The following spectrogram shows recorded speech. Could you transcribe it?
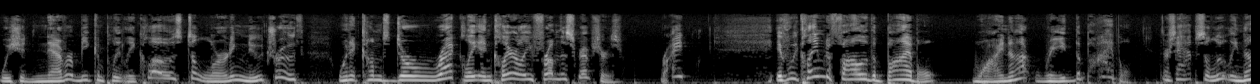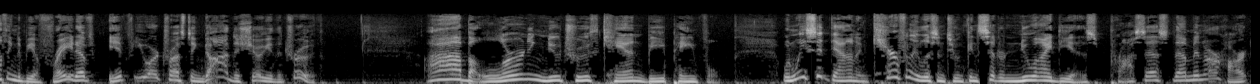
we should never be completely closed to learning new truth when it comes directly and clearly from the Scriptures, right? If we claim to follow the Bible, why not read the Bible? There's absolutely nothing to be afraid of if you are trusting God to show you the truth. Ah, but learning new truth can be painful. When we sit down and carefully listen to and consider new ideas, process them in our heart,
